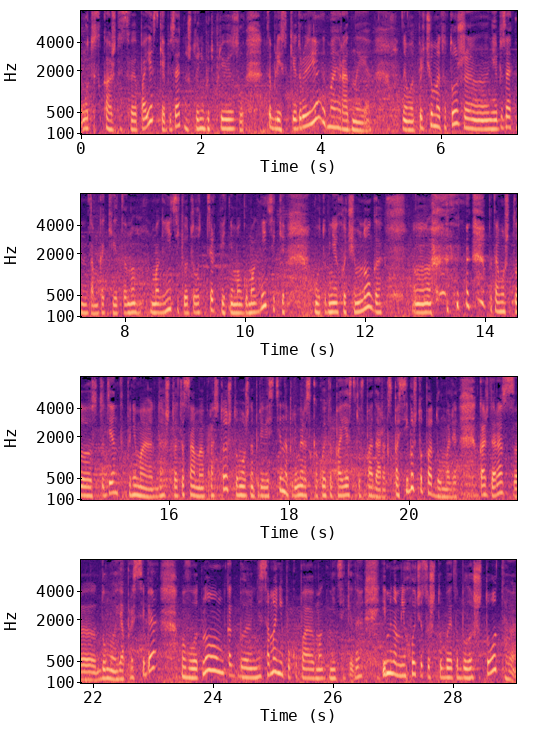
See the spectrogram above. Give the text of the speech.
вот из каждой своей поездки обязательно что-нибудь привезу. Это близкие друзья и мои родные. Вот. Причем это тоже не обязательно там какие-то ну, магнитики. Вот, вот терпеть не могу магнитики. Вот у меня их очень много, э, потому что студенты понимают, да, что это самое простое, что можно привезти, например, из какой-то поездки в подарок. Спасибо, что подумали. Каждый раз э, думаю я про себя, вот, но как бы не сама не покупаю магнитики, да. Именно мне хочется, чтобы это было что-то,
